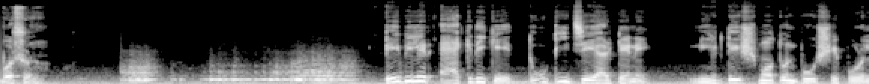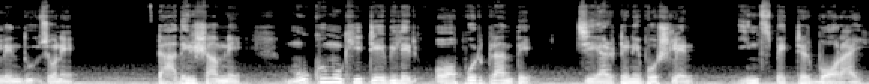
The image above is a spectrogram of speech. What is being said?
বসুন। টেবিলের একদিকে দুটি চেয়ার টেনে নির্দেশ মতন বসে পড়লেন দুজনে। তাদের সামনে মুখোমুখি টেবিলের অপর প্রান্তে চেয়ার টেনে বসলেন ইন্সপেক্টর বড়াই।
